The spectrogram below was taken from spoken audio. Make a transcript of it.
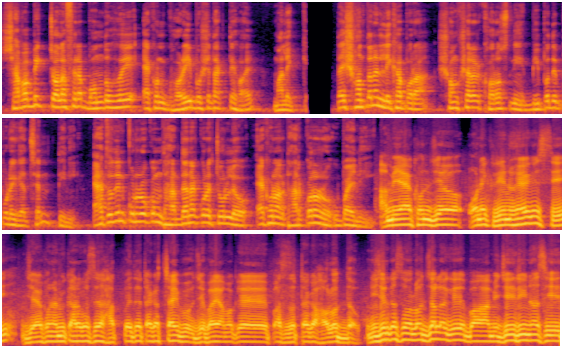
স্বাভাবিক চলাফেরা বন্ধ হয়ে এখন ঘরেই বসে থাকতে হয় মালিককে। তাই সন্তানের লেখাপড়া, সংসারের খরচ নিয়ে বিপদে পড়ে গেছেন তিনি। এতদিন কোনো রকম ধার দেনা করে চললেও এখন আর ধার করারও উপায় নেই। আমি এখন যে অনেক ঋণ হয়ে গেছি, যে এখন আমি কারও কাছে হাত পাইতে টাকা চাইব, যে ভাই আমাকে পাঁচ হাজার টাকা হালত দাও। নিজের কাছে লজ্জা লাগে বা আমি যে ঋণ আছি, এই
